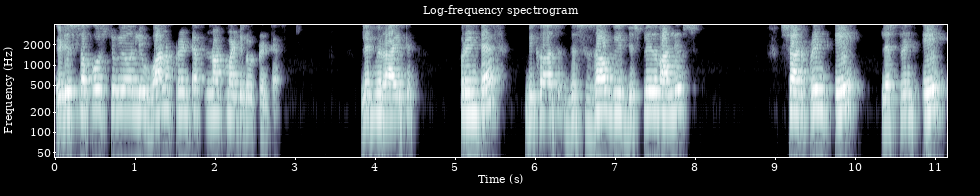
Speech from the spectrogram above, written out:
it is supposed to be only one printf, not multiple printf. Let me write printf because this is how we display the values. So I have to print A. Let's print A.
